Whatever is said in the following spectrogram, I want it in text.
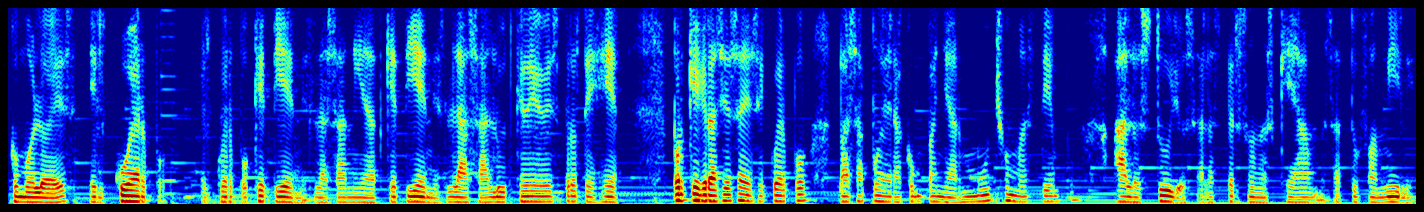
como lo es el cuerpo, el cuerpo que tienes, la sanidad que tienes, la salud que debes proteger, porque gracias a ese cuerpo vas a poder acompañar mucho más tiempo a los tuyos, a las personas que amas, a tu familia,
